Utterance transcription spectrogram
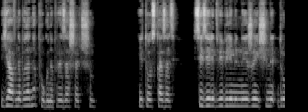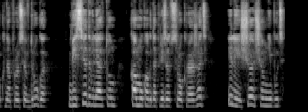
явно была напугана произошедшим. И то сказать, сидели две беременные женщины друг напротив друга, беседовали о том, кому когда придет срок рожать, или еще о чем-нибудь,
